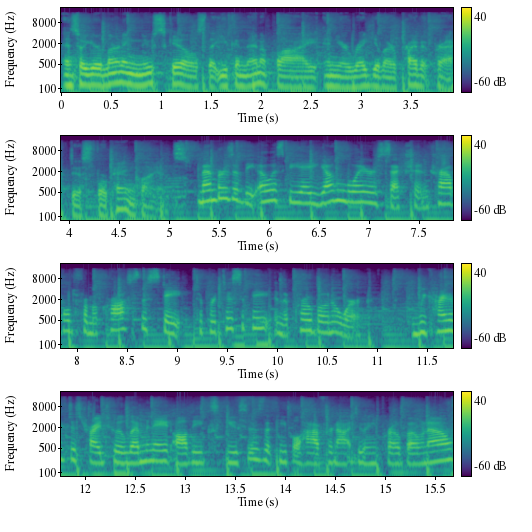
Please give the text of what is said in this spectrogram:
and so you're learning new skills that you can then apply in your regular private practice for paying clients. Members of the OSBA Young Lawyers section traveled from across the state to participate in the pro bono work. We kind of just tried to eliminate all the excuses that people have for not doing pro bono.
